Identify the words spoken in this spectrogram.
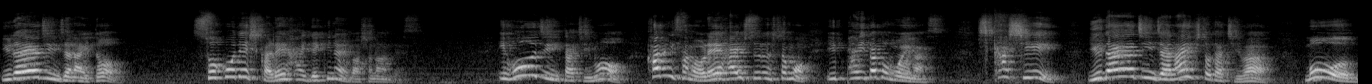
ユダヤ人じゃないとそこでしか礼拝できない場所なんです。違法人たちも神様を礼拝する人もいっぱいいたと思います。しかしユダヤ人じゃない人たちはもう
